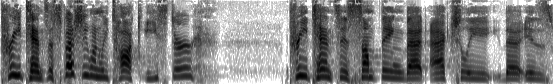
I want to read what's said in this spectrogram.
pretense, especially when we talk Easter, pretense is something that actually that is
